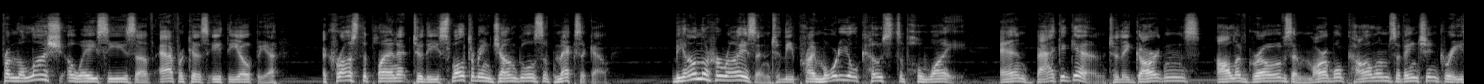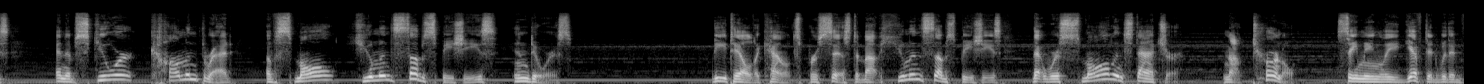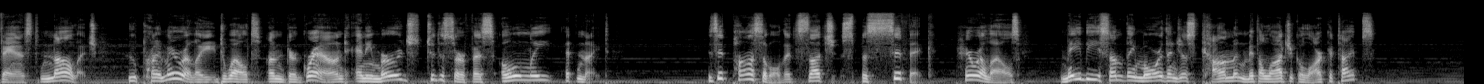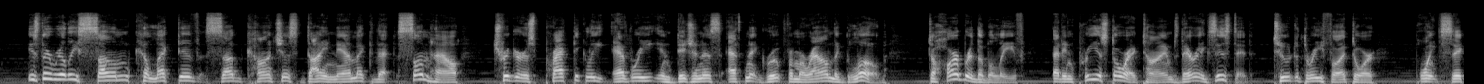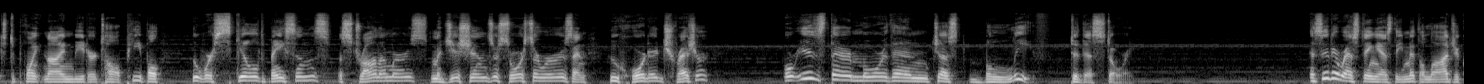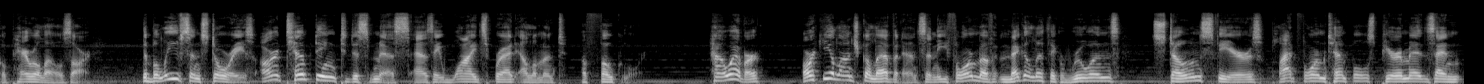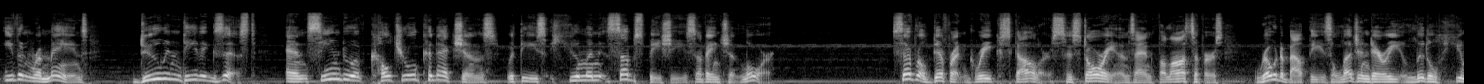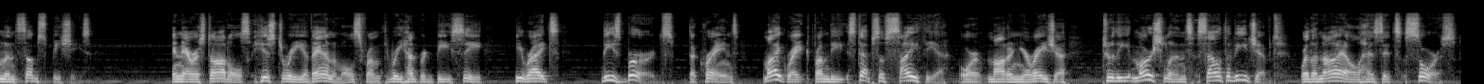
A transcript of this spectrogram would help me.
From the lush oases of Africa's Ethiopia, across the planet to the sweltering jungles of Mexico, beyond the horizon to the primordial coasts of Hawaii, and back again to the gardens, olive groves, and marble columns of ancient Greece, an obscure common thread of small human subspecies endures. Detailed accounts persist about human subspecies that were small in stature, nocturnal, seemingly gifted with advanced knowledge, who primarily dwelt underground and emerged to the surface only at night. Is it possible that such specific parallels may be something more than just common mythological archetypes? Is there really some collective subconscious dynamic that somehow triggers practically every indigenous ethnic group from around the globe to harbor the belief that in prehistoric times there existed 2 to 3 foot or 0.6 to 0.9 meter tall people who were skilled masons, astronomers, magicians, or sorcerers and who hoarded treasure? Or is there more than just belief to this story. As interesting as the mythological parallels are, the beliefs and stories are tempting to dismiss as a widespread element of folklore. However, archaeological evidence in the form of megalithic ruins, stone spheres, platform temples, pyramids, and even remains do indeed exist and seem to have cultural connections with these human subspecies of ancient lore. Several different Greek scholars, historians, and philosophers wrote about these legendary little human subspecies. In Aristotle's History of Animals from 300 BC, he writes, These birds, the cranes, migrate from the steppes of Scythia, or modern Eurasia, to the marshlands south of Egypt, where the Nile has its source.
